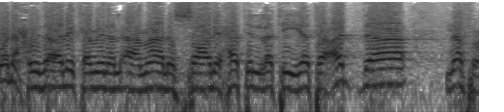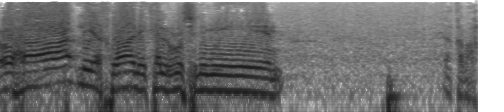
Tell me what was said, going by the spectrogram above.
ونحو ذلك من الأعمال الصالحة التي يتعدى نفعها لإخوانك المسلمين. اقرأ.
